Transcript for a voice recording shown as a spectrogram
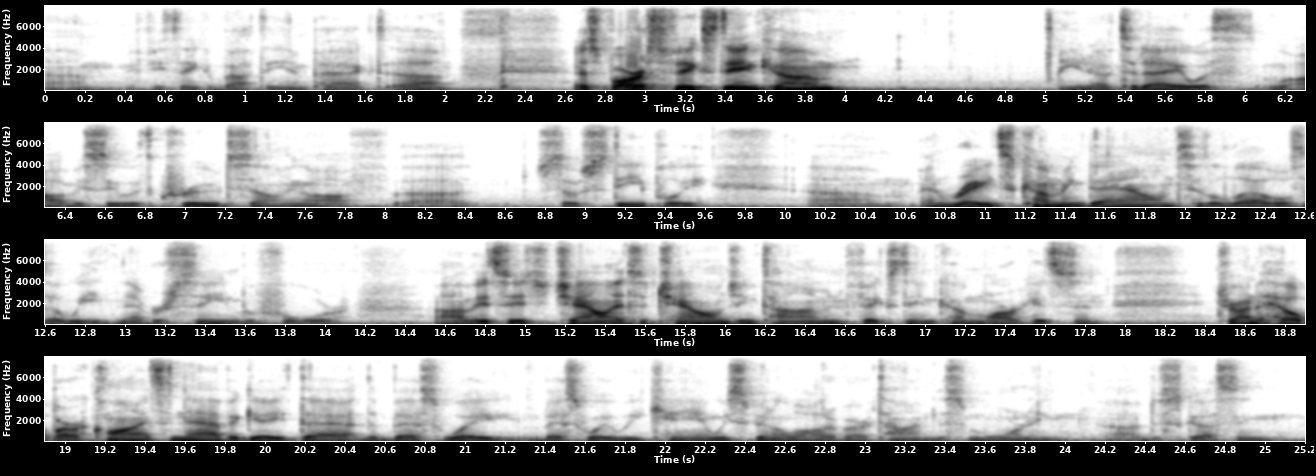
um, if you think about the impact. Uh, as far as fixed income, you know, today with obviously with crude selling off uh, so steeply. Um, and rates coming down to the levels that we'd never seen before. um, it's it's challenge it's a challenging time in fixed income markets and trying to help our clients navigate that the best way best way we can. We spent a lot of our time this morning uh, discussing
